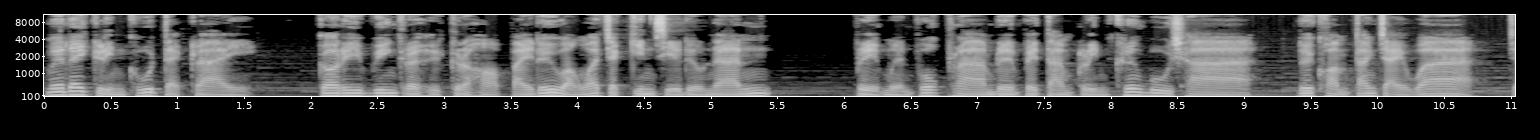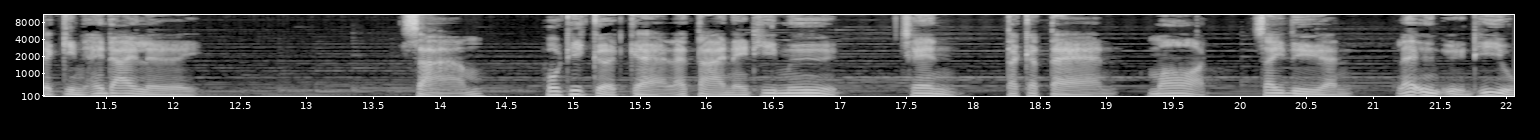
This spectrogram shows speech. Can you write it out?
เมื่อได้กลิ่นคูดแต่ไกล ก็รีบวิ่งกระหืดกระหอบไปด้วยหวังว่าจะกินเสียเดี๋ยวนั้น เปรียบเหมือนพวกพราหมณ์เดินไปตามกลิ่นเครื่องบูชา ด้วยความตั้งใจว่าจะกินให้ได้เลย 3. พวกที่เกิดแก่และตายในที่มืด เช่น ตะกะแตน มอด ไส้เดือน และอื่นๆที่อยู่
